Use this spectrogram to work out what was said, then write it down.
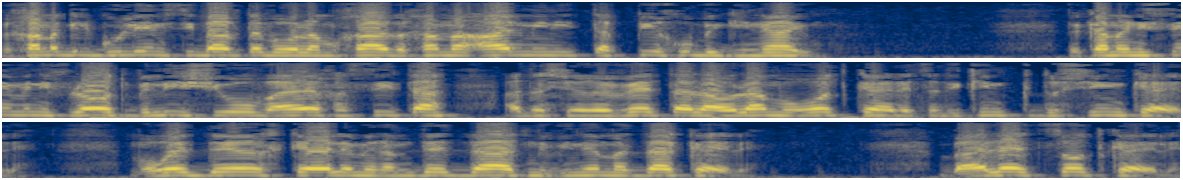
וכמה גלגולים סיבבת בעולמך, וכמה עלמין התהפיכו בגיניו. וכמה ניסים ונפלאות בלי שיעור וערך עשית, עד אשר הבאת לעולם מורות כאלה, צדיקים קדושים כאלה, מורי דרך כאלה, מלמדי דעת, מביני מדע כאלה, בעלי עצות כאלה,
